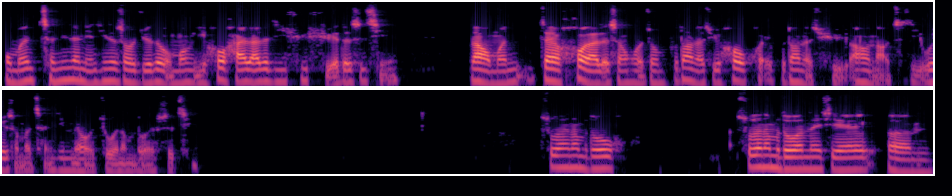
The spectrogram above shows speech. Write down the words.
我们曾经在年轻的时候觉得我们以后还来得及去学的事情，让我们在后来的生活中不断的去后悔，不断的去懊恼自己为什么曾经没有做那么多的事情。说了那么多，说了那么多那些，嗯，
